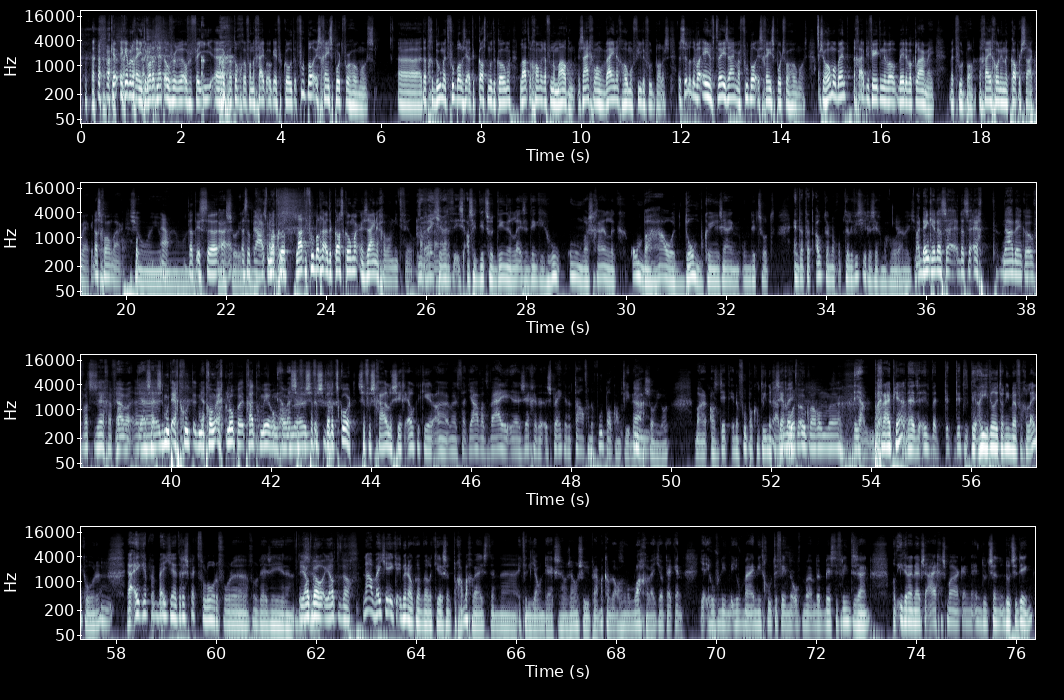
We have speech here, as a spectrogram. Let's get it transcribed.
ik, heb, ik heb er nog eentje. We hadden het net over, over VI. Uh, ik had toch van de Gijp ook even quoten. Voetbal is geen sport voor homo's. Uh, dat gedoe met voetballers die uit de kast moeten komen, laten we gewoon weer even normaal doen. Er zijn gewoon weinig homofiele voetballers. Er zullen er wel één of twee zijn, maar voetbal is geen sport voor homo's. Als je homo bent, dan ga je op je veertiende wel, ben je er wel klaar mee met voetbal. Dan ga je gewoon in een kapperszaak werken. Dat is gewoon waar. Jongen, jongen, ja, Dat is... Uh, ja, sorry. Is dat, ja, is dat, laat die voetballers uit de kast komen, er zijn er gewoon niet veel. Maar weet je wat het is? Als ik dit soort dingen lees, dan denk ik, hoe onwaarschijnlijk onbehouden dom kun je zijn om dit soort... En dat dat ook dan nog op televisie gezegd mag worden, weet je. Maar denk je dat ze, dat ze echt nadenken over wat ze zeggen? Van, ja, maar, ja, uh, ze, het moet echt goed, het moet gewoon echt kloppen. Het gaat toch meer om gewoon ze, uh, ze dat het scoort. Ze verschuilen zich elke keer uh, met van, ja, wat wij zeggen, de, spreken de taal van de voetbalkantine. Ja. sorry hoor. Maar als dit in een voetbalkantine ja, gezegd dan wordt... weten we ook waarom... Uh... Ja, begrijp je? Ja. Dit, dit, dit, hier wil je toch niet meer vergeleken worden? Mm. Ja, ik heb een beetje het respect verloren voor, uh, voor deze heren. Dus, je, had wel, je had het wel. Nou, weet je, ik, ik ben ook wel een keer eens in het programma geweest. En uh, ik vind die Johan Derksen sowieso een super. Maar ik kan wel eens om lachen, weet je Kijk, en je, je, hoeft niet, je hoeft mij niet goed te vinden of mijn beste vriend te zijn. Want iedereen heeft zijn eigen smaak en, en doet, zijn, doet zijn ding.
